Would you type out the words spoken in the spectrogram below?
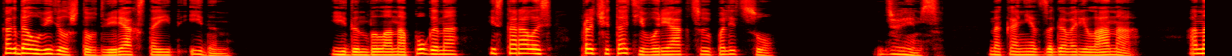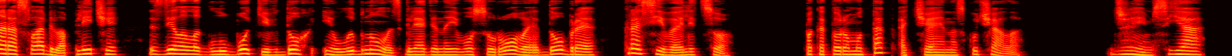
когда увидел, что в дверях стоит Иден. Иден была напугана и старалась прочитать его реакцию по лицу. «Джеймс», – наконец заговорила она. Она расслабила плечи, сделала глубокий вдох и улыбнулась, глядя на его суровое, доброе, красивое лицо, по которому так отчаянно скучала. «Джеймс, я...»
